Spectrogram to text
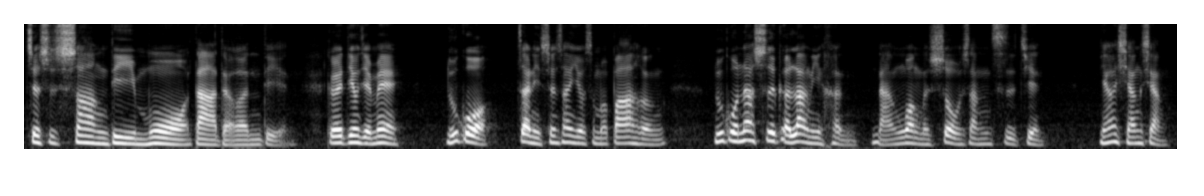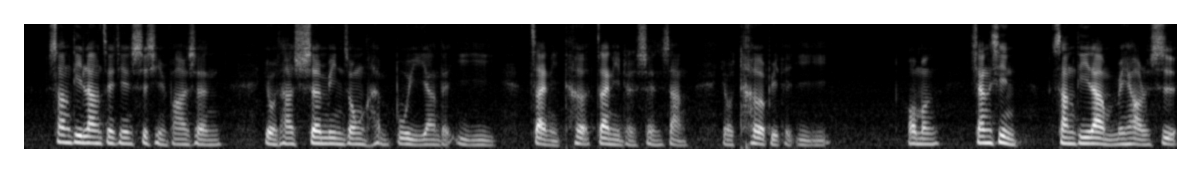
这是上帝莫大的恩典。各位弟兄姐妹，如果在你身上有什么疤痕，如果那是个让你很难忘的受伤事件，你要想想，上帝让这件事情发生，有他生命中很不一样的意义，在你特在你的身上有特别的意义。我们相信上帝让美好的事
